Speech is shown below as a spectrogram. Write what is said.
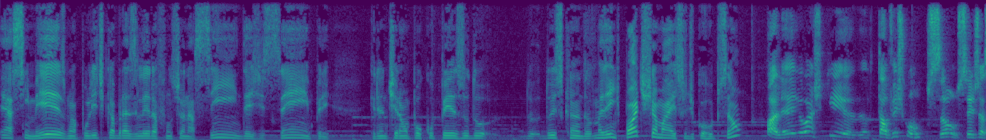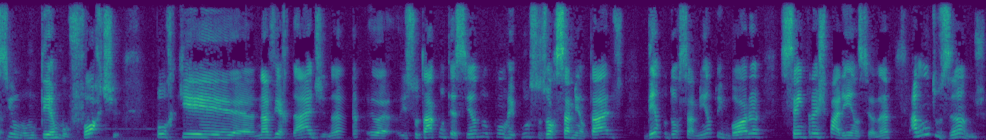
é assim mesmo, a política brasileira funciona assim desde sempre, querendo tirar um pouco o peso do, do, do escândalo. Mas a gente pode chamar isso de corrupção? Olha, eu acho que talvez corrupção seja assim um termo forte, porque, na verdade, né, isso está acontecendo com recursos orçamentários dentro do orçamento, embora sem transparência. Né? Há muitos anos,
